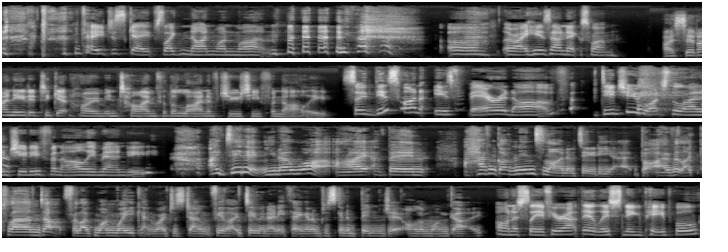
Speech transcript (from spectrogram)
page escapes like 911. oh, all right, here's our next one. I said I needed to get home in time for the line of duty finale. So this one is fair enough. Did you watch the Line of Duty finale, Mandy? I didn't. You know what? I have been. I haven't gotten into Line of Duty yet, but I have it like planned up for like one weekend where I just don't feel like doing anything, and I'm just going to binge it all in one go. Honestly, if you're out there listening, people,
